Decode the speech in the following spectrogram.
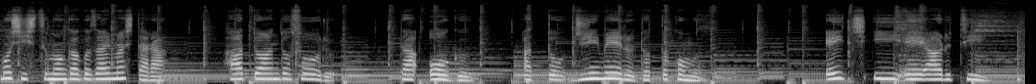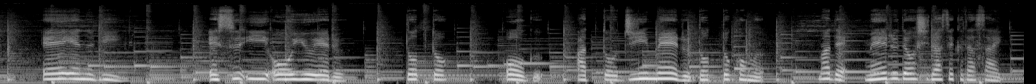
もし質問がございましたら、heartandsoul.org at gmail.com heartandseoul.org at gmail.com までメールでお知らせください。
